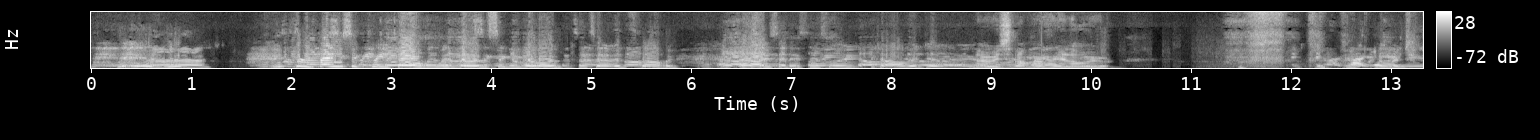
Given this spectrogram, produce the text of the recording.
uh, So basically, Dom was uh, singing along to a certain song, and I said, "Is this song to Armadillo?" no, it's Amarillo. Exactly.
